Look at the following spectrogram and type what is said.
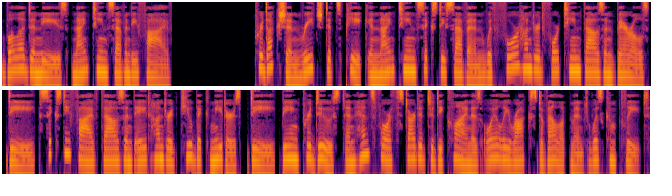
Bulla Deniz 1975. Production reached its peak in 1967 with 414,000 barrels d 65,800 cubic meters d being produced and henceforth started to decline as oily rocks development was complete.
